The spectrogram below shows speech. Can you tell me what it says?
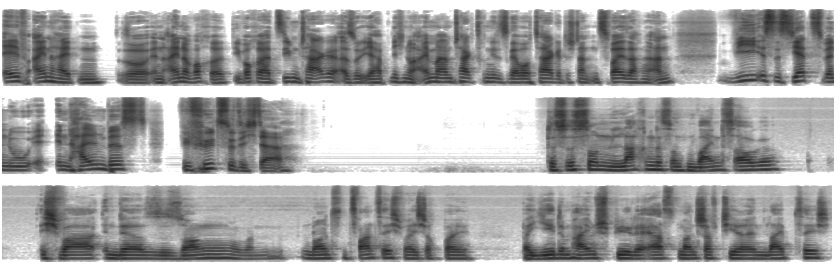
elf Einheiten so in einer Woche. Die Woche hat sieben Tage. Also ihr habt nicht nur einmal am Tag trainiert, es gab auch Tage, da standen zwei Sachen an. Wie ist es jetzt, wenn du in Hallen bist? Wie fühlst du dich da? Das ist so ein lachendes und ein weinendes Auge. Ich war in der Saison 1920, war ich auch bei, bei jedem Heimspiel der ersten Mannschaft hier in Leipzig,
